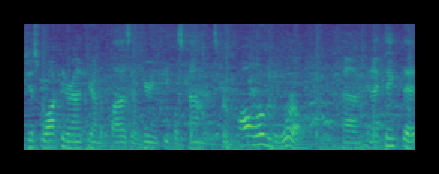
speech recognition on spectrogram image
just walking around here on the plaza and hearing people's comments from all over the world. Um, and I think that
